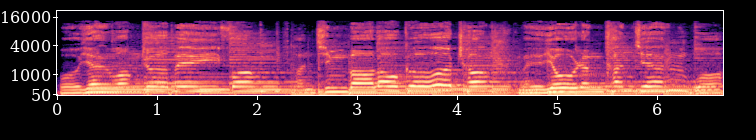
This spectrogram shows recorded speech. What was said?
我眼望着北方，弹琴把老歌唱，没有人看见我，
